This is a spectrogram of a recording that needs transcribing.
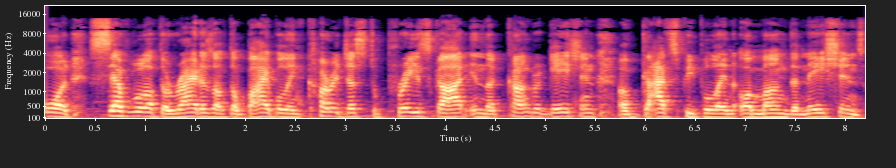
Lord. Several of the writers of the Bible encourage us to praise God in the congregation of God's people and among the nations.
